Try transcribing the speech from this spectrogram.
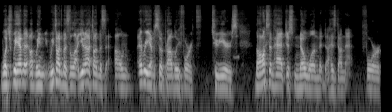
Which we haven't. I mean, we talked about this a lot. You and I talked about this on every episode probably for two years. The Hawks have had just no one that has done that for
